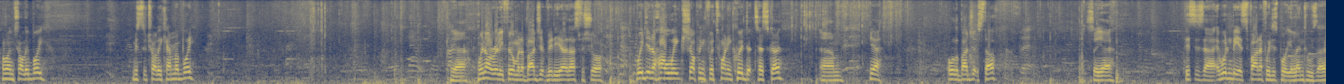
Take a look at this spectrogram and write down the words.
Come on, trolley boy. Mr. Trolley Camera Boy. Yeah, we're not really filming a budget video, that's for sure. We did a whole week shopping for 20 quid at Tesco. Um, yeah, all the budget stuff. That's it. So yeah, this is. Uh, it wouldn't be as fun if we just bought you lentils though.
